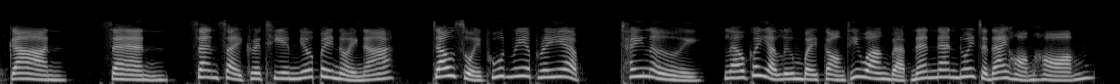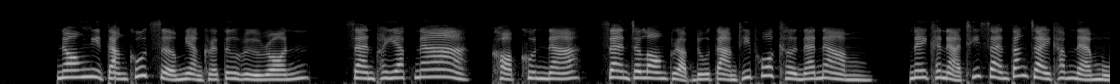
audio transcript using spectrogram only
ตการแซน แซนใส่กระเทียมเยอะไปหน่อยนะ เจ้าสวยพูดเรียบเรียบ ใช่เลย แล้วก็อย่าลืมใบตองที่วางแบบแน่น ๆ ด้วยจะได้หอมๆน้องมีตังพูดเสริมอย่างกระตือรือร้น แซนพยักหน้า ขอบคุณนะ แซนจะลองปรับดูตามที่พวกเธอแนะนำ ในขณะที่แซนตั้งใจทำแหนมหมู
